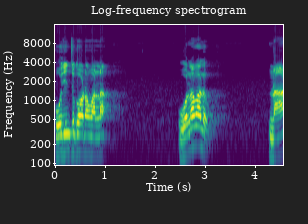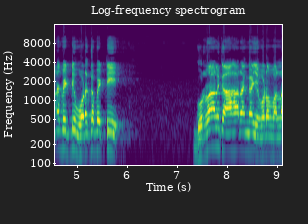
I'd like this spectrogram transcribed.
పూజించుకోవడం వల్ల ఉలవలు నానబెట్టి ఉడకబెట్టి గుర్రాలకు ఆహారంగా ఇవ్వడం వల్ల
